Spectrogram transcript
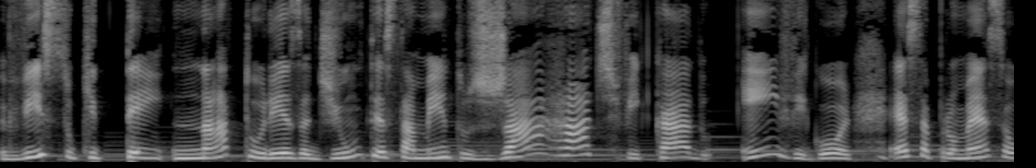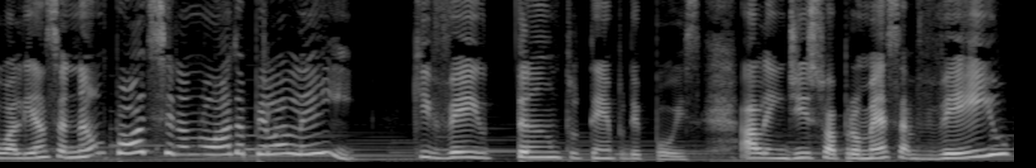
visto que tem natureza de um testamento já ratificado em vigor, essa promessa ou aliança não pode ser anulada pela lei que veio tanto tempo depois. Além disso, a promessa veio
